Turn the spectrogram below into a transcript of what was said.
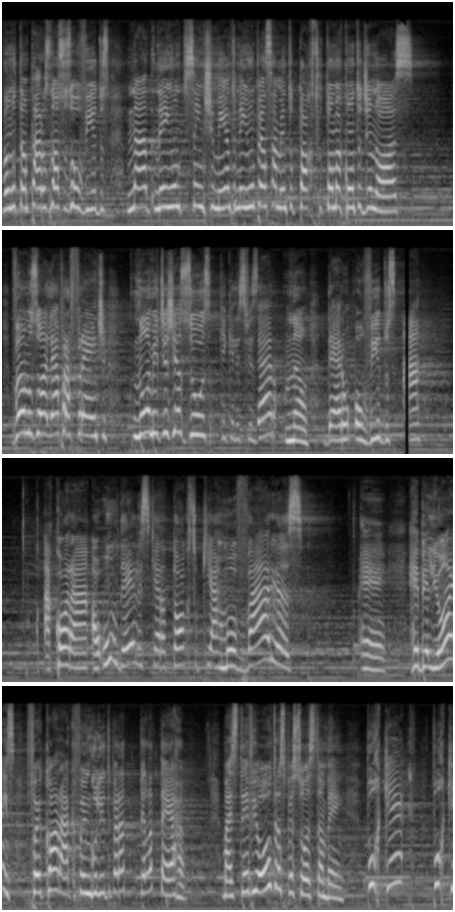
vamos tampar os nossos ouvidos. Nada, nenhum sentimento, nenhum pensamento tóxico toma conta de nós. Vamos olhar para frente, nome de Jesus. O que, que eles fizeram? Não, deram ouvidos a, a Corá. Um deles, que era tóxico, que armou várias é, rebeliões, foi Corá, que foi engolido pela, pela terra mas teve outras pessoas também. Por quê? Porque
